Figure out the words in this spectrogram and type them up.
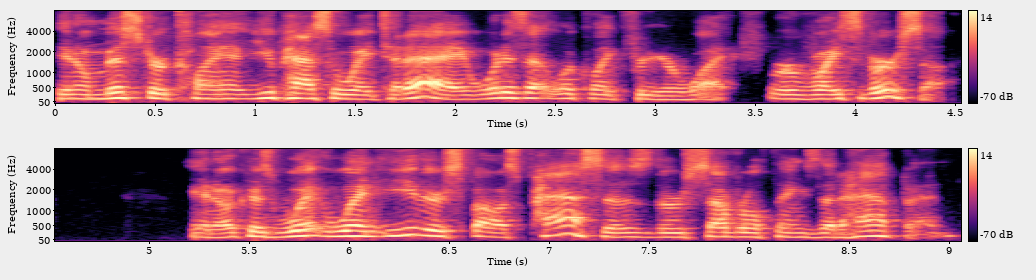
you know mr client you pass away today? What does that look like for your wife? Or vice versa. You know because when, when either spouse passes there's several things that happen.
